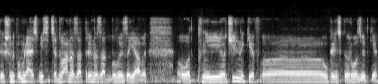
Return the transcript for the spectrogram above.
якщо не помиляюсь, місяця два назад, три назад були заяви. От і очільників е- української розвідки.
